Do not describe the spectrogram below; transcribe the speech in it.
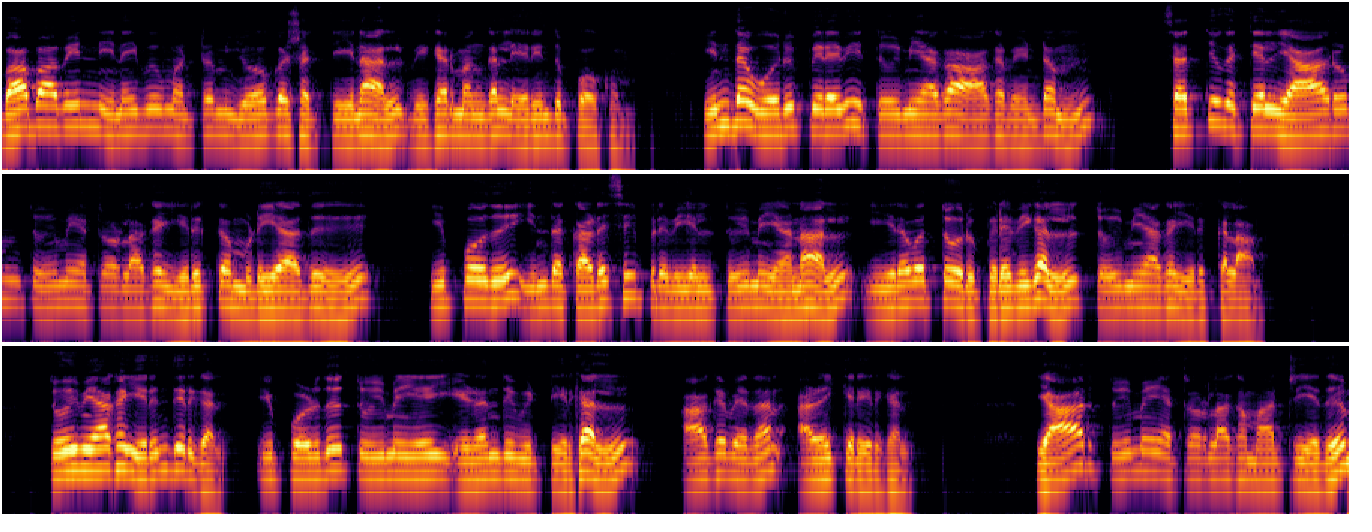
பாபாவின் நினைவு மற்றும் யோக சக்தியினால் விகர்மங்கள் எரிந்து போகும். இந்த ஒரு பிறவி தூய்மையாக ஆக வேண்டும். சத்யுகத்தில் யாரும் தூய்மையற்றவர்களாக இருக்க முடியாது. இப்போது இந்த கடைசி பிறவியில் தூய்மையானால் இருபத்தோரு பிறவிகள் தூய்மையாக இருக்கலாம். தூய்மையாக இருந்தீர்கள். இப்பொழுது தூய்மையை இழந்து விட்டீர்கள். ஆகவேதான் அழைக்கிறீர்கள். யார் தூய்மையற்றவர்களாக மாற்றியது?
